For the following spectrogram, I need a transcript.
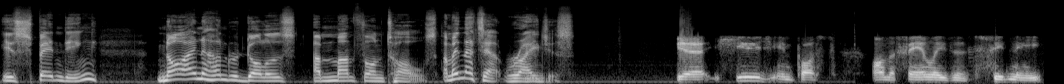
is spending nine hundred dollars a month on tolls. I mean, that's outrageous. Yeah, huge impost on the families of Sydney.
